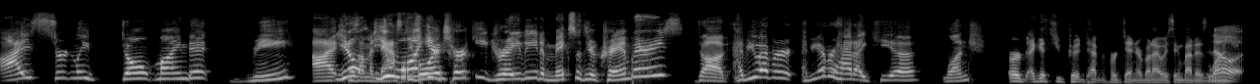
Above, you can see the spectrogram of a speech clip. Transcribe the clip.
I certainly don't mind it. Me, I. You don't. You want boy. your turkey gravy to mix with your cranberries? dog. Have you ever? Have you ever had IKEA lunch? Or I guess you could have it for dinner, but I always think about it as No, lunch.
